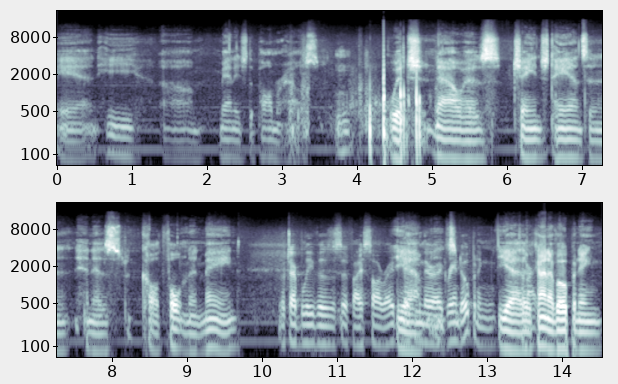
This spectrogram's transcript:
and he um, managed the Palmer House, which now has changed hands and, and is called Fulton and Maine. Which I believe is, if I saw right, Yeah, making their grand opening. Yeah, they're kind of opening.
